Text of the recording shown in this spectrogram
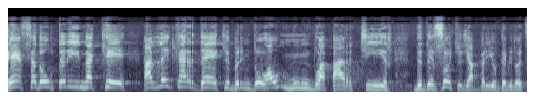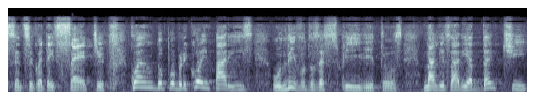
Essa doutrina que Allan Kardec brindou ao mundo a partir de 18 de abril de 1857, quando publicou em Paris o Livro dos Espíritos, na livraria Danty,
